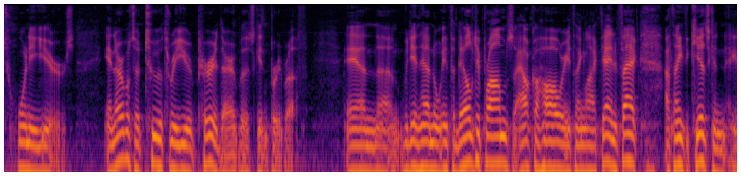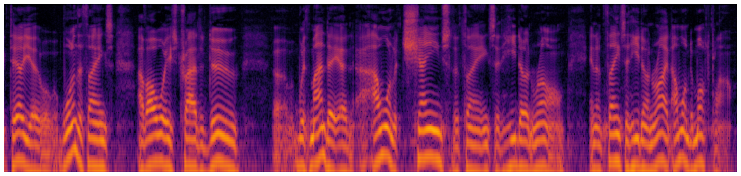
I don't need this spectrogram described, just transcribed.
20 years, and there was a two or three year period there that was getting pretty rough. And uh, we didn't have no infidelity problems, alcohol, or anything like that. And In fact, I think the kids can tell you one of the things I've always tried to do uh, with my dad. I, I want to change the things that he done wrong, and the things that he done right. I wanted to multiply them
